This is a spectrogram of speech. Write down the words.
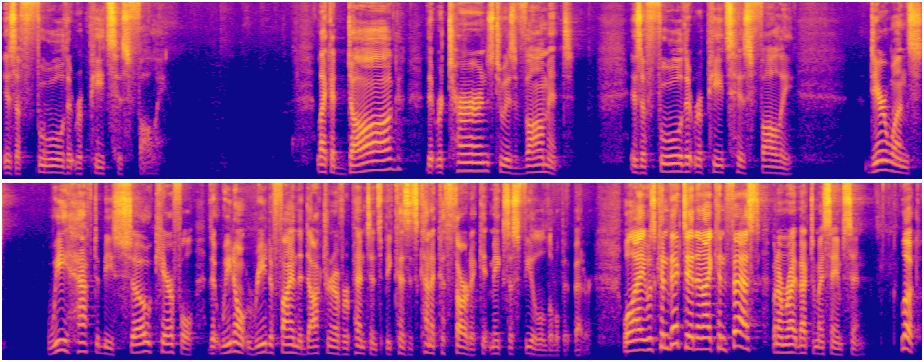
is a fool that repeats his folly. Like a dog that returns to his vomit is a fool that repeats his folly. Dear ones, we have to be so careful that we don't redefine the doctrine of repentance because it's kind of cathartic. It makes us feel a little bit better. Well, I was convicted and I confessed, but I'm right back to my same sin. Look,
